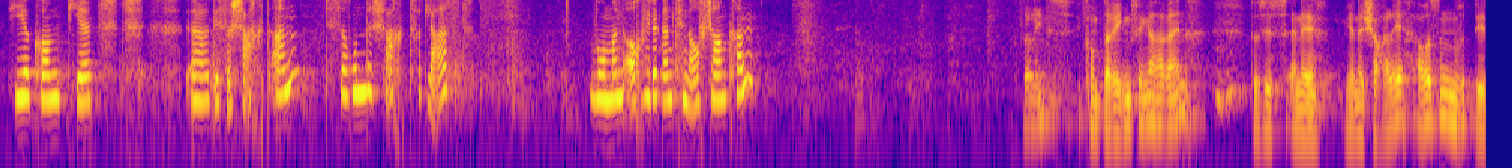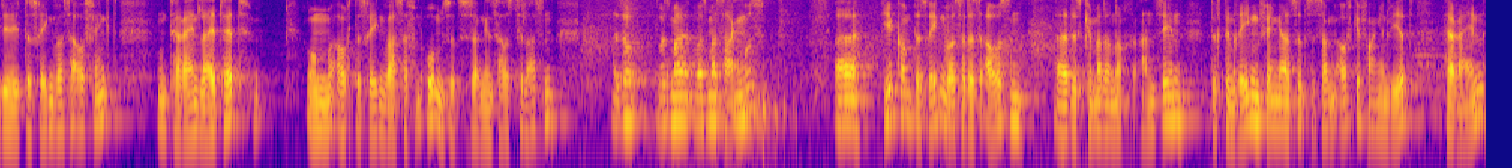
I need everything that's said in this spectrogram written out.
Hier kommt jetzt äh, dieser Schacht an, dieser runde Schacht verglast, wo man auch wieder ganz hinaufschauen kann. Da links kommt der Regenfänger herein. Das ist eine, wie eine Schale außen, die, die das Regenwasser auffängt und hereinleitet, um auch das Regenwasser von oben sozusagen ins Haus zu lassen. Also was man, was man sagen muss, äh, hier kommt das Regenwasser, das außen, äh, das können wir dann noch ansehen, durch den Regenfänger sozusagen aufgefangen wird, herein.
